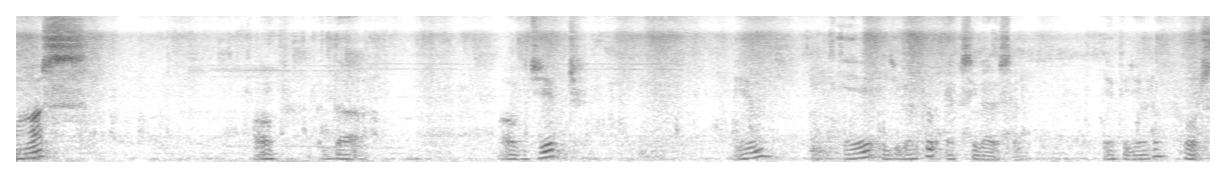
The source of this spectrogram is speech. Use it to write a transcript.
mass of the object M A equal to acceleration F equal to force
